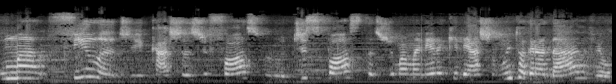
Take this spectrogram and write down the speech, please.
uma fila de caixas de fósforo dispostas de uma maneira que ele acha muito agradável,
